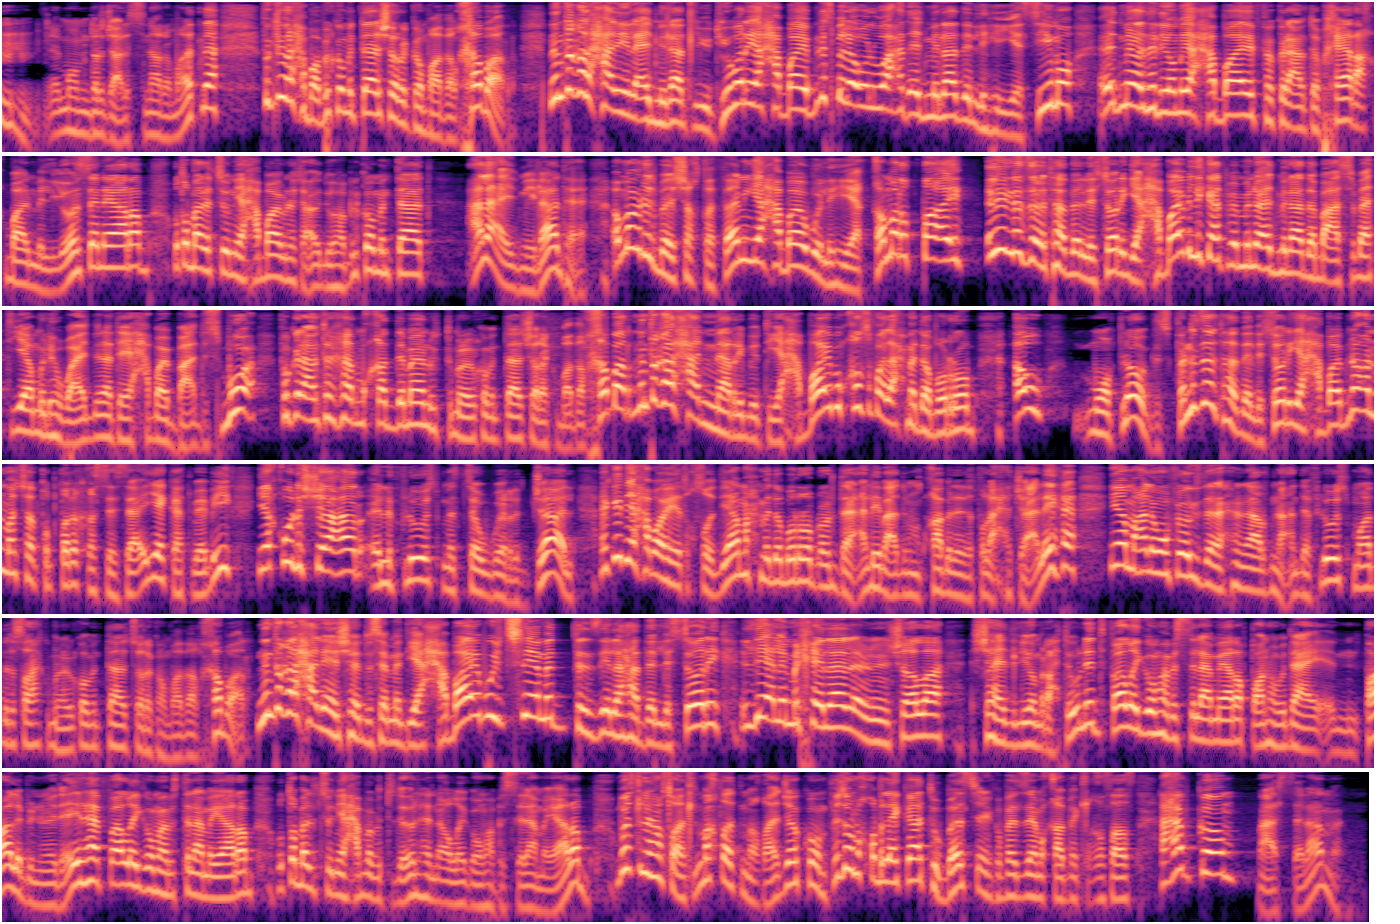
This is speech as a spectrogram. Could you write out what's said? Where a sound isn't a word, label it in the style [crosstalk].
[clears throat] المهم نرجع للسيناريو مالتنا. فاكتبوا لنا حبايب بالكومنتات شو رايكم بهذا الخبر. ننتقل حاليا لعيد ميلاد ال YouTuber. يا حبايب بالنسبة لأول واحد عيد ميلاد اللي هي سيمو. عيد ميلاد اليوم يا حبايب فكل عام وأنتم بخير عقبال مليون سنة يا رب. وطبعا لا تنسون يا حبايب تعايدوها بالكومنتات. على عيد ميلادها. أما بالنسبة للشخص الثاني يا حبايب واللي هي قمر الطائي اللي نزلت هذا ال story يا حبايب اللي كاتبة منه عيد ميلاده بعد سبعة أيام واللي هو عيد ميلادها يا حبايب بعد أسبوع. فكل عام خير مقدما واكتبوا لنا بالكومنتات شو رايكم بهذا الخبر. ننتقل حاليا لنارين بيوتي يا حبايب وقصفه لاحمد أبو الرب أو مو فلوجز فنزلت هذا الستوري يا حبايب نوعا ما كانت بطريقة استهزائية كاتبة بي يقول الشاعر الفلوس ما تسوي الرجال أكيد يا حبايب هي تقصد يا أحمد أبو الرب رد عليه بعد المقابلة اللي طلع حكى عليها. يا معلم فلوجز إحنا نعرف إنه عنده فلوس. ما أدري صراحة من الكومنتات شو رايكم بهذا الخبر. ننتقل حاليا شهد وسمد يا حبايب وسمد تنزيل هذا الستوري اللي من خلال انه إن شاء الله شهد اليوم راح تولد. فالله يقومها بالسلامة يا رب طبعا هو داعي طالب إنه يدعي لها. فالله يقومها بالسلامة يا رب. وطبعا يا حبايب تدعوا لها إن الله يقومها بالسلامة يا رب. وبس لها وصلت المقطع المقطع فجروا مقطع لايكات وبس عشانكم فزي مقابلك القصص أحبكم. مع السلامة.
